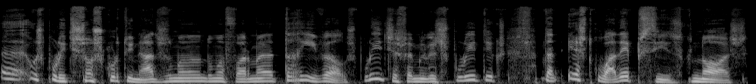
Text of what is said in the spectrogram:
Uh, os políticos são escrutinados de uma, de uma forma terrível. Os políticos, as famílias dos políticos. Portanto, este quadro é preciso que nós,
